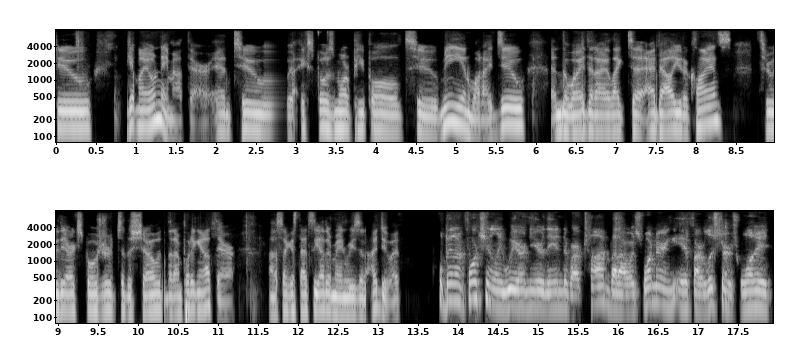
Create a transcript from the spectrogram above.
to get my own name out there and to expose more people to me and what I do and the way that I like to add value to clients through their exposure to the show that I'm putting out there. Uh, so I guess that's the other main reason I do it. Well, Ben, unfortunately, we are near the end of our time, but I was wondering if our listeners wanted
